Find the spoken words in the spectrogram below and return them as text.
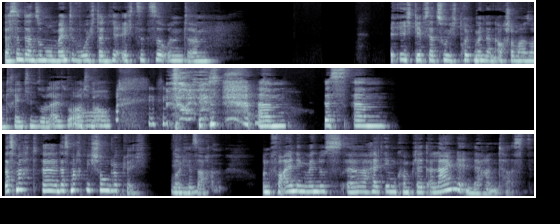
Das sind dann so Momente, wo ich dann hier echt sitze und ähm, ich gebe es ja zu, ich drücke mir dann auch schon mal so ein Tränchen so leise aus dem Auge. ähm, das, ähm, das, macht, äh, das macht mich schon glücklich, solche mhm. Sachen. Und vor allen Dingen, wenn du es äh, halt eben komplett alleine in der Hand hast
